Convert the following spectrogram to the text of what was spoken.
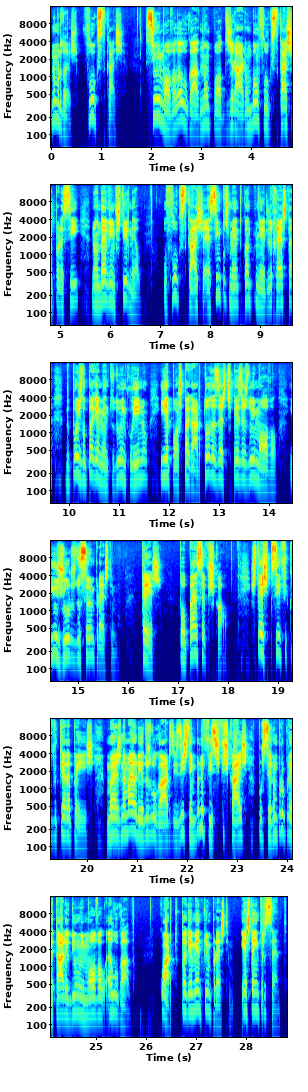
Número 2. Fluxo de caixa. Se um imóvel alugado não pode gerar um bom fluxo de caixa para si, não deve investir nele. O fluxo de caixa é simplesmente quanto dinheiro lhe resta depois do pagamento do inquilino e após pagar todas as despesas do imóvel e os juros do seu empréstimo. 3. Poupança fiscal. Isto é específico de cada país, mas na maioria dos lugares existem benefícios fiscais por ser um proprietário de um imóvel alugado. Quarto, pagamento do empréstimo. Este é interessante.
